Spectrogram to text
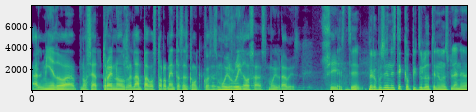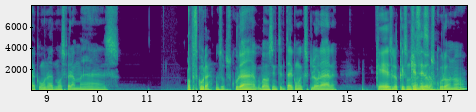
al miedo, a, no sé, a truenos, relámpagos, tormentas, ¿sabes? Como que cosas muy ruidosas, muy graves. Sí. Este, pero pues en este capítulo tenemos planeada como una atmósfera más, Obscura. más oscura. Vamos a intentar como explorar qué es lo que es un ¿Qué es sonido eso? oscuro, ¿no?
